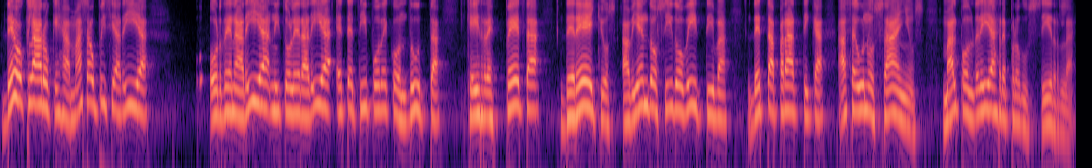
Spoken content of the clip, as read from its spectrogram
Dejo claro que jamás auspiciaría, ordenaría ni toleraría este tipo de conducta que irrespeta derechos, habiendo sido víctima de esta práctica hace unos años, mal podría reproducirla.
